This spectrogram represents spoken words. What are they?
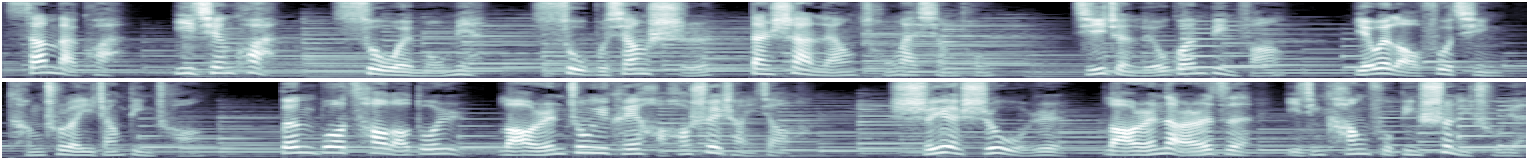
三百块，一千块，素未谋面，素不相识，但善良从来相通。急诊留观病房也为老父亲腾出了一张病床。奔波操劳多日，老人终于可以好好睡上一觉了。十月十五日，老人的儿子已经康复并顺利出院。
